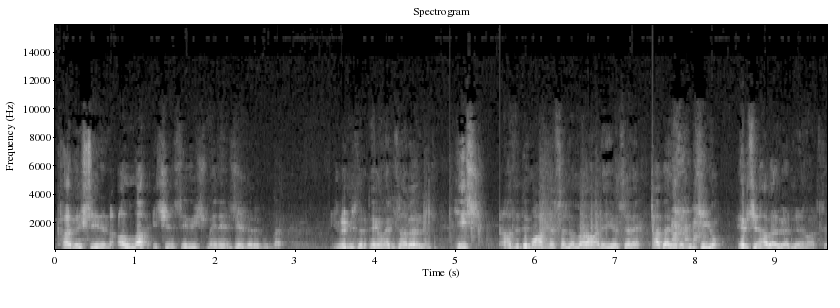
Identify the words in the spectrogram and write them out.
kardeşliğinin Allah için sevişmenin şeyleri bunlar. Yüreğimizde peygamber hepsine haber veriyor. Hiç Hz. Muhammed sallallahu aleyhi ve sellem haber vermediği bir şey yok. Hepsini haber verdi ne varsa.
